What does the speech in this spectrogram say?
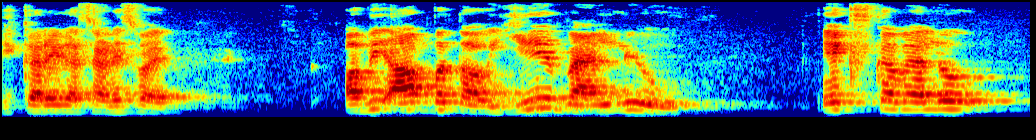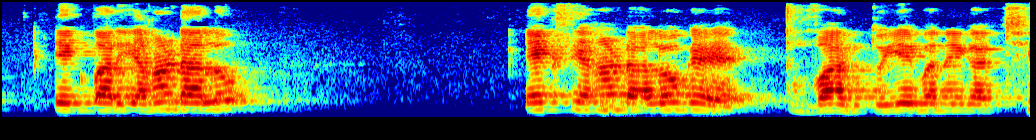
ये करेगा सेटिस्फाई अभी आप बताओ ये वैल्यू x का वैल्यू एक बार यहाँ डालो x यहाँ डालोगे वन तो ये बनेगा छ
